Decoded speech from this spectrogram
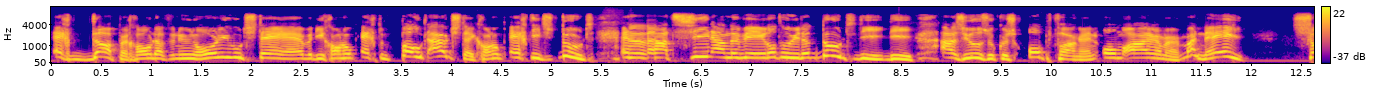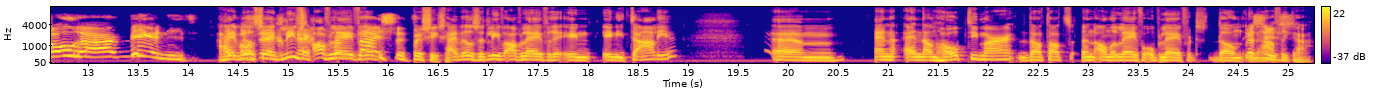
echt dapper. Gewoon dat we nu een Hollywoodster hebben die gewoon ook echt een poot uitsteekt. Gewoon ook echt iets doet. En laat zien aan de wereld hoe je dat doet. Die, die asielzoekers opvangen en omarmen. Maar nee, zo raar weer niet. Hij wil ze het liefst afleveren. Precies, hij wil ze het liefst afleveren in, in Italië. Ehm, en, en dan hoopt hij maar dat dat een ander leven oplevert dan Precies. in Afrika.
